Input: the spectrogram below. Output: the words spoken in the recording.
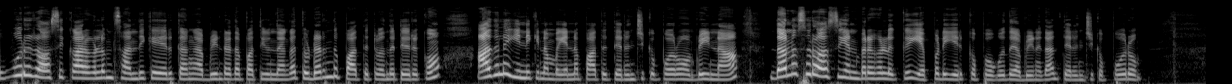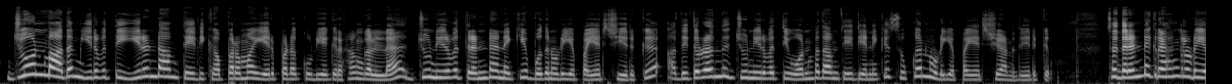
ஒவ்வொரு ராசிக்காரர்களும் சந்திக்க இருக்காங்க அப்படின்றத பற்றியும் தாங்க தொடர்ந்து பார்த்துட்டு வந்துட்டு இருக்கோம். அதில் இன்றைக்கி நம்ம என்ன பார்த்து தெரிஞ்சுக்க போகிறோம் அப்படின்னா தனுசு ராசி என்பவர்களுக்கு எப்படி இருக்க போகுது அப்படின்னு தான் தெரிஞ்சுக்க போகிறோம் ஜூன் மாதம் இருபத்தி இரண்டாம் தேதிக்கு அப்புறமா ஏற்படக்கூடிய கிரகங்களில் ஜூன் இருபத்தி ரெண்டு அன்னைக்கு புதனுடைய பயிற்சி இருக்குது அதைத் தொடர்ந்து ஜூன் இருபத்தி ஒன்பதாம் தேதி அன்னைக்கு சுக்கரனுடைய பயிற்சியானது இருக்குது ஸோ இந்த ரெண்டு கிரகங்களுடைய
